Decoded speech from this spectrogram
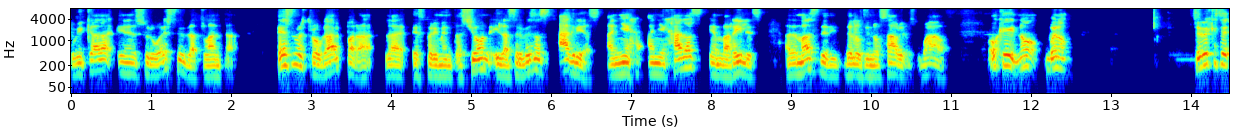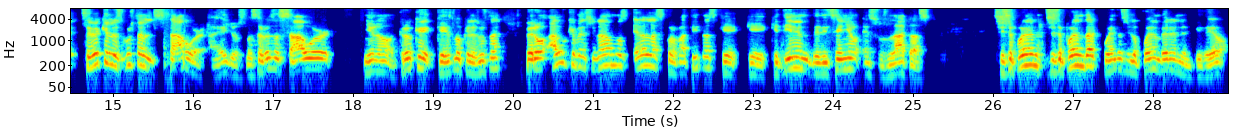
ubicada en el suroeste de Atlanta. Es nuestro hogar para la experimentación y las cervezas agrias, añejadas en barriles, además de, de los dinosaurios. ¡Wow! Ok, no, bueno, Se ve que, se, se ve que les gusta el sour a ellos, la cerveza sour, you know, creo que, que es lo que les gusta. Pero algo que mencionábamos eran las corbatitas que, que, tienen de diseño en sus latas. Si se, pueden, si se pueden dar cuenta, si lo pueden ver en el video,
